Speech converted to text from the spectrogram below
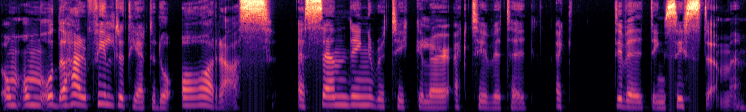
om, om, och det här filtret heter då ARAS, Ascending Reticular Activating System, mm.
